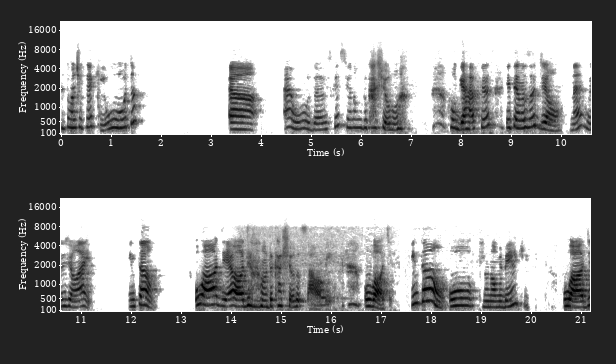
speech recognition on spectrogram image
Então a gente tem aqui o Uda. Uh, é Uda, eu esqueci o nome do cachorro. o Garfield e temos o John, né? O John aí. Então, o Odd é Odd, o nome do cachorro, sorry. O Odd. Então, o tem um nome bem aqui. O Odd,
